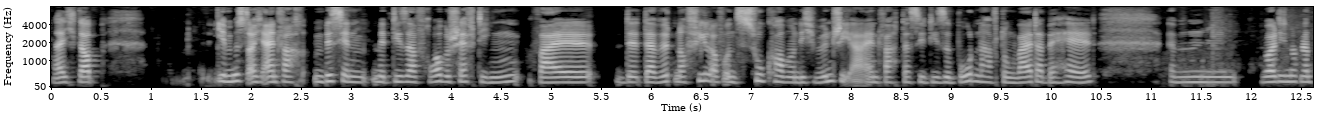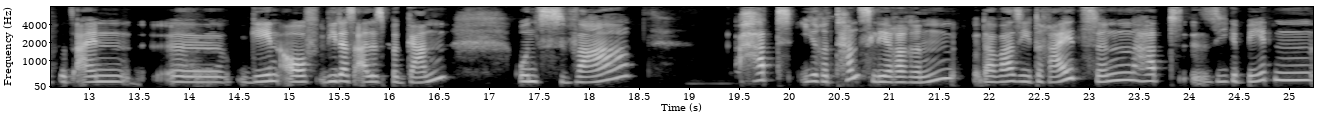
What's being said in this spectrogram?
weil ich glaube, ihr müsst euch einfach ein bisschen mit dieser Frau beschäftigen, weil da wird noch viel auf uns zukommen und ich wünsche ihr einfach, dass sie diese Bodenhaftung weiter behält. Ähm, wollte ich noch ganz kurz eingehen äh, auf, wie das alles begann. Und zwar hat ihre Tanzlehrerin, da war sie 13, hat sie gebeten,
